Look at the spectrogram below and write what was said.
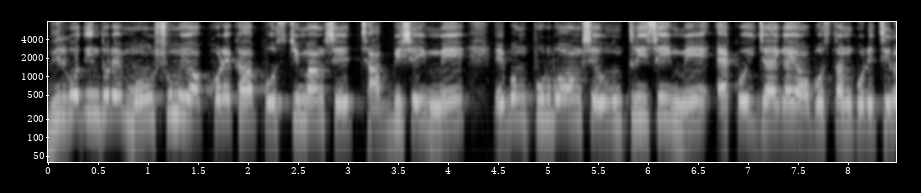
দীর্ঘদিন ধরে মৌসুমি অক্ষরেখা পশ্চিমাংশে ছাব্বিশেই মে এবং পূর্ব অংশে উনত্রিশেই মে একই জায়গায় অবস্থান করেছিল।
